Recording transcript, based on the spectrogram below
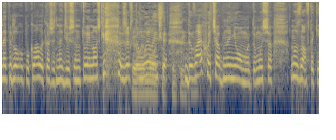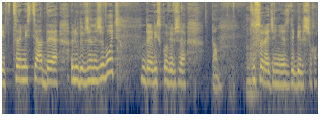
на підлогу поклали, кажуть, Надюша, ну твої ножки вже втомилися. такий. Давай хоча б на ньому, тому що ну знов таки це місця, де люди вже не живуть, де військові вже там зосереджені здебільшого.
